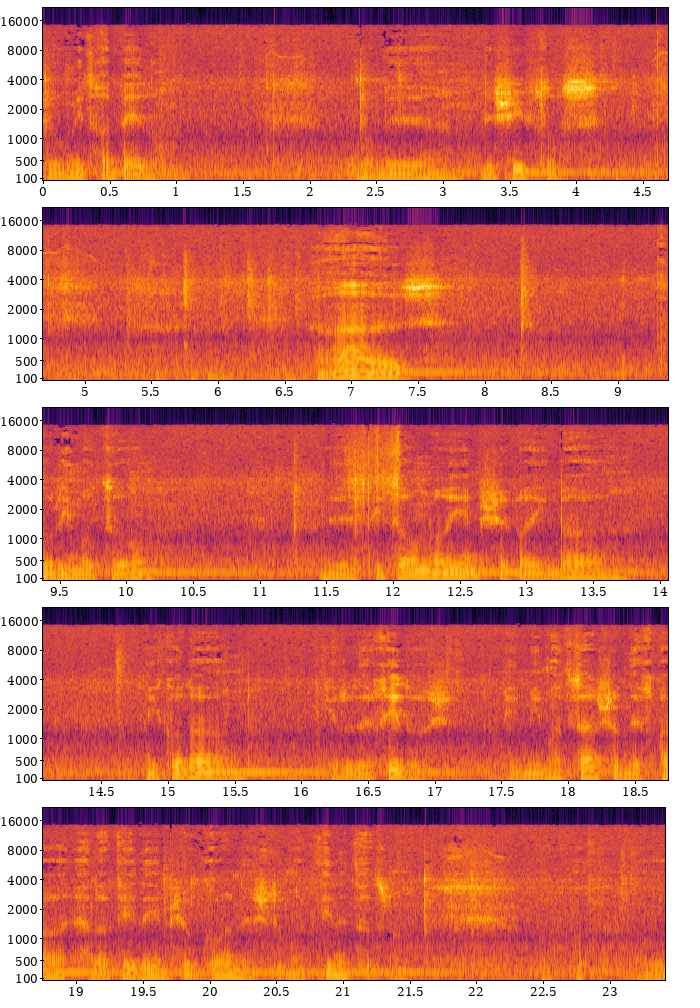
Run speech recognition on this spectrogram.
שהוא מתחבא לו, כמו בשיפלוס. ואז קוראים אותו, ופתאום רואים שויגבע מכל העם. כאילו זה חידוש. ממצב של נחבא אל הכלים, של גורנש, שהוא מקטין את עצמו. הוא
